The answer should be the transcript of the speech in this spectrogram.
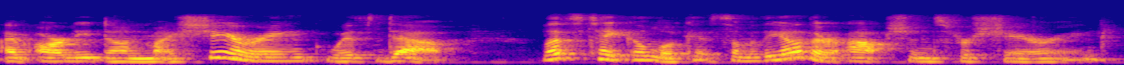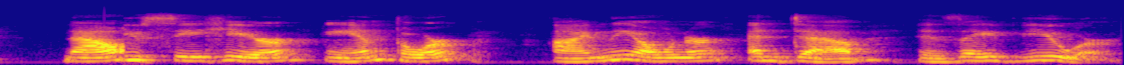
I've already done my sharing with Deb. Let's take a look at some of the other options for sharing. Now you see here, Ann Thorpe, I'm the owner, and Deb is a viewer.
